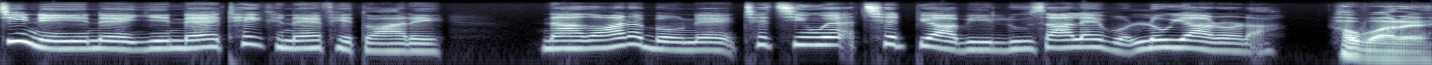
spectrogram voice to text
ကြည်နေရင်နဲ့ရင်ထဲထိတ်ခနဲဖြစ်သွားတယ် နာသွားတဲ့ပုံနဲ့ချက်ချင်းဝဲအချက်ပြပြီးလူစားလဲဖို့လို့ရတော့တာဟုတ်ပါတယ်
